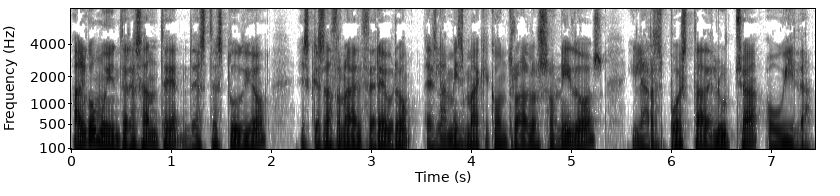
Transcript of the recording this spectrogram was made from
Algo muy interesante de este estudio es que esa zona del cerebro es la misma que controla los sonidos y la respuesta de lucha o huida.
